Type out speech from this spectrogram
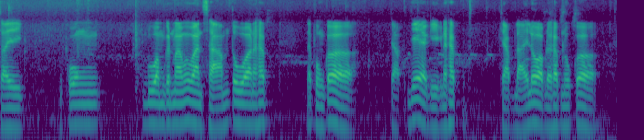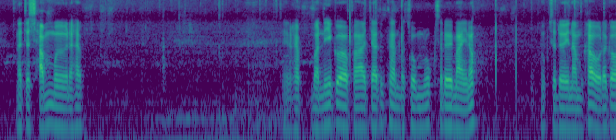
ใส่กรงรวมกันมาเมื่อวานสามตัวนะครับ แล้วผมก็จับแยกอีกนะครับ จับหลายรอบเลยครับ นกก็น่าจะช้ำมือนะครับนี่นะครับ วันนี้ก็พาอาจารย์ทุกท่านมาชมนกเสดยใหม่เนาะนกเสดยนำเข้าแล้วก็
